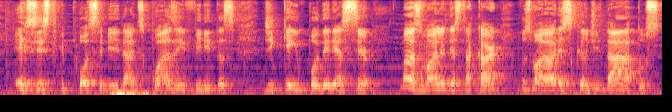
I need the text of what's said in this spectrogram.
existem possibilidades quase infinitas de quem poderia ser. Mas vale destacar os maiores candidatos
